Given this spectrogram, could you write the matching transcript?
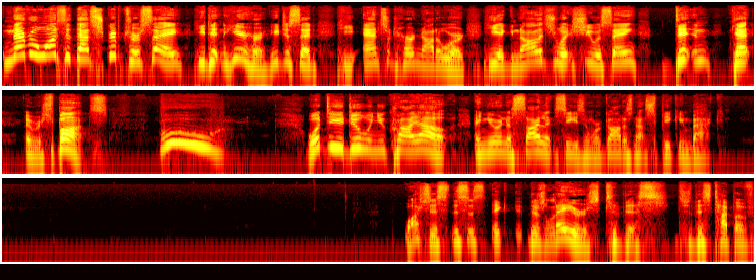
Never once did that scripture say he didn't hear her. He just said he answered her not a word. He acknowledged what she was saying, didn't get a response. Woo! What do you do when you cry out and you're in a silent season where God is not speaking back? Watch this. This is it, there's layers to this to this type of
